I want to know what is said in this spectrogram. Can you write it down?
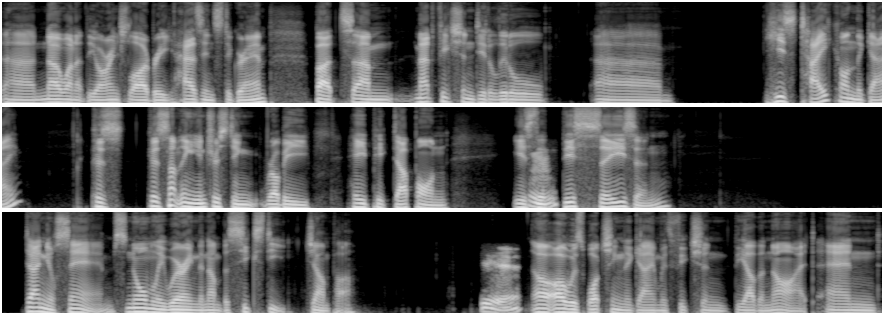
uh, no one at the Orange Library has Instagram, but um, Matt Fiction did a little um his take on the game because something interesting, Robbie, he picked up on is that Mhm. this season Daniel Sams normally wearing the number sixty jumper. Yeah. I, I was watching the game with Fiction the other night, and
